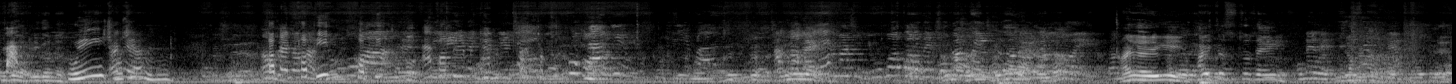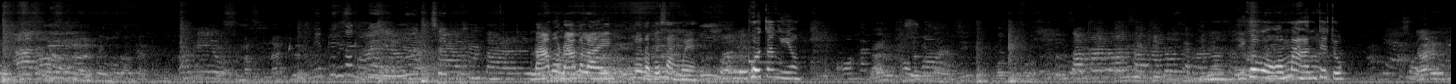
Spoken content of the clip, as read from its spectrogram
이거 이거는 왜 저지? 커피? 커피? 커피? 커피? 아니요 여기 화이트 수토색 이거 하나 네. 아, 네. น้ำเอาน้ำอะไรเรื่องเราไปสั่งไหมโคจังเหี่ยวอีกก็ออกมาหันเจ๊จุ 다른 게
